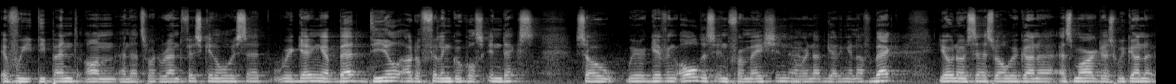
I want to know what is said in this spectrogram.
if we depend on, and that's what Rand Fishkin always said, we're getting a bad deal out of filling Google's index. So we're giving all this information and we're not getting enough back. Jono says, well, we're gonna, as marketers, we're gonna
